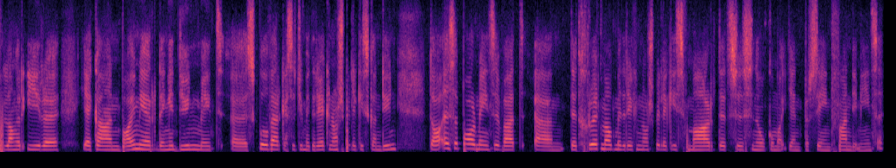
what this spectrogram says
vir langer ure. Jy kan baie meer dinge doen met uh skoolwerk as wat jy met rekenaarspeletjies kan doen. Daar is 'n paar mense wat ehm um, dit groot maak met rekenaarspeletjies, maar dit is soos 0,1% van die mense.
